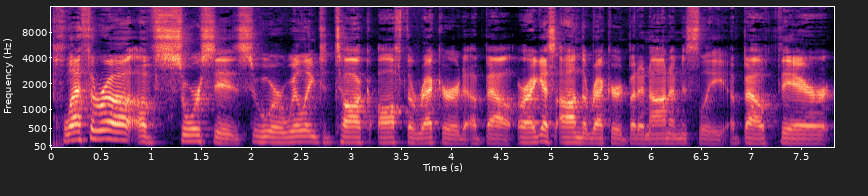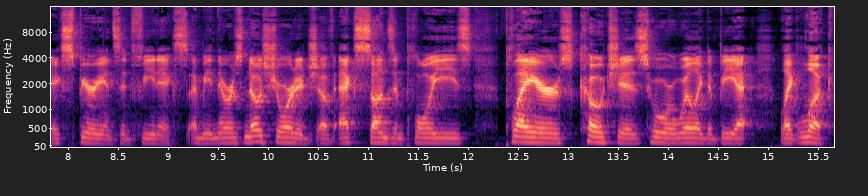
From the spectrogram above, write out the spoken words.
plethora of sources who are willing to talk off the record about, or I guess on the record, but anonymously, about their experience in Phoenix. I mean, there was no shortage of ex Suns employees, players, coaches who are willing to be like, look,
